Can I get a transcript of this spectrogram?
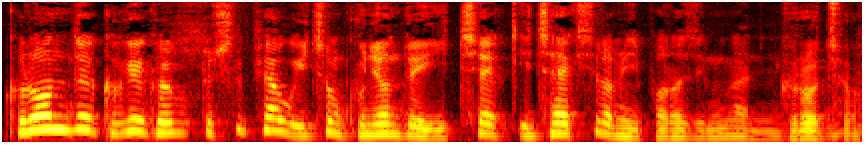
그런데 그게 결국 또 실패하고 2009년도에 2차, 2차 핵실험이 벌어지는 거 아닙니까? 그렇죠.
